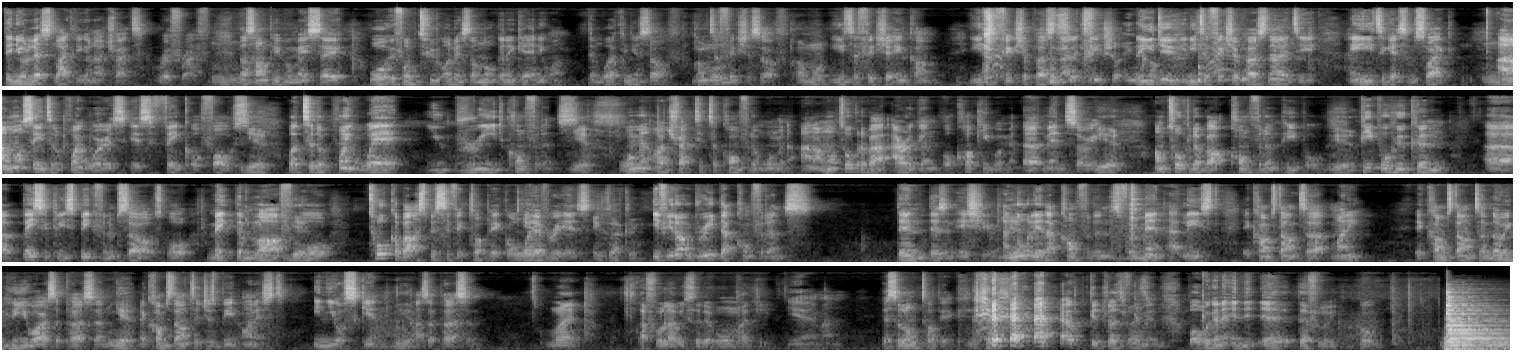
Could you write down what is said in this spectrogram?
then you're less likely going to attract riffraff. Mm. Now, some people may say, well, if I'm too honest, I'm not going to get anyone. Then work on yourself. You need to fix yourself. Come on. You need to fix your income. You need to fix your personality. Fix your no, you do. You need to fix your personality, and you need to get some swag. Mm. And I'm not saying to the point where it's, it's fake or false. Yeah. But to the point where you breed confidence. Yes. Women are attracted to confident women, and I'm not talking about arrogant or cocky women, uh, men. Sorry. Yeah. I'm talking about confident people. Yeah. People who can uh, basically speak for themselves, or make them laugh, Yeah. or talk about a specific topic, or whatever it is Exactly. if you don't breed that confidence, then there's an issue. And normally, that confidence for men, at least, it comes down to money. It comes down to knowing who you are as a person. Yeah. It comes down to just being honest in your skin Yeah. as a person. Right. I feel like we said it all, my G. Yeah, man. It's a long topic. could transform it, but we're gonna end it there. Yeah, definitely. Cool.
